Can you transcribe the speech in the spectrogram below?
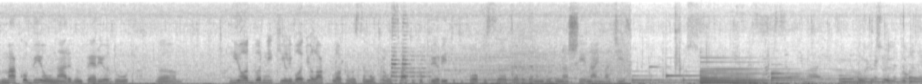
Mako bio u narednom periodu i odbornik ili vodio lokalnu samoupravu, svakako prioritet i fokus treba da nam budu naši najmlađi. Ovo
